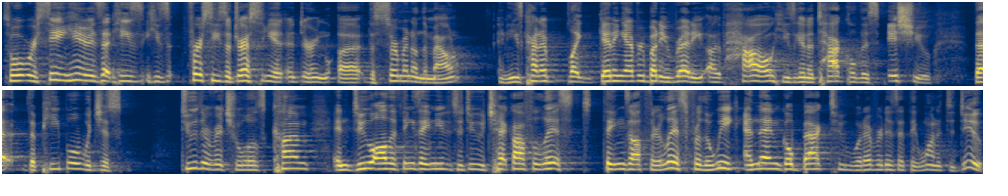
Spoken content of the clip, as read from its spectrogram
So what we're seeing here is that he's, he's first he's addressing it during uh, the Sermon on the Mount, and he's kind of like getting everybody ready of how he's going to tackle this issue that the people would just do the rituals, come and do all the things they needed to do, check off a list, things off their list for the week, and then go back to whatever it is that they wanted to do.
